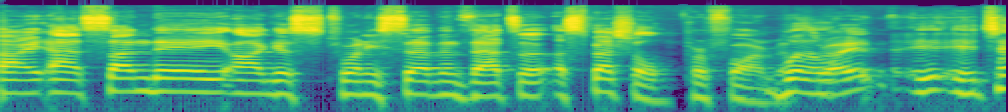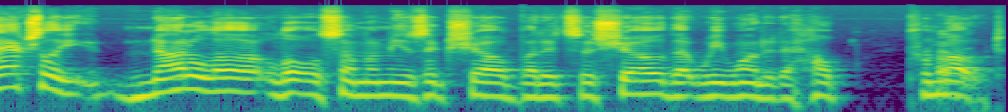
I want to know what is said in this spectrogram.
All right, uh, Sunday, August 27th, that's a, a special performance, Well, right? it's actually not a Low- Lowell Summer Music Show, but it's a show that we wanted to help promote.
